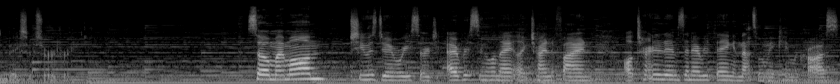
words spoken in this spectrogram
invasive surgery. So my mom, she was doing research every single night, like trying to find alternatives and everything, and that's when we came across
